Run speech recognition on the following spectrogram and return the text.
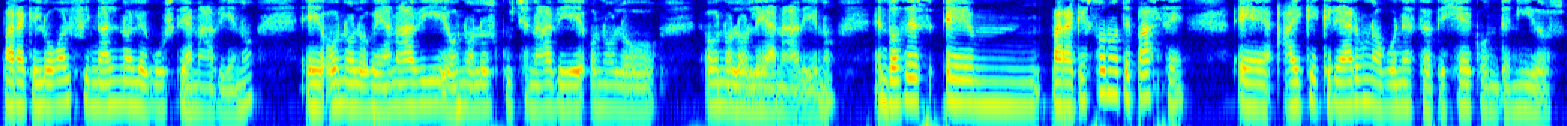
para que luego al final no le guste a nadie, ¿no? o no lo vea nadie o no lo escuche nadie o no lo o no lo lea nadie, ¿no? Entonces, em, para que esto no te pase, eh, hay que crear una buena estrategia de contenidos,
